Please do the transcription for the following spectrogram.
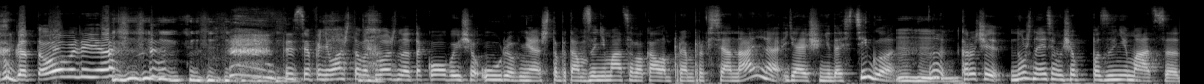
готова ли я. То есть я поняла, что, возможно, такого еще уровня, чтобы там заниматься вокалом прям профессионально, я еще не достигла. Ну, короче, нужно этим еще позаниматься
